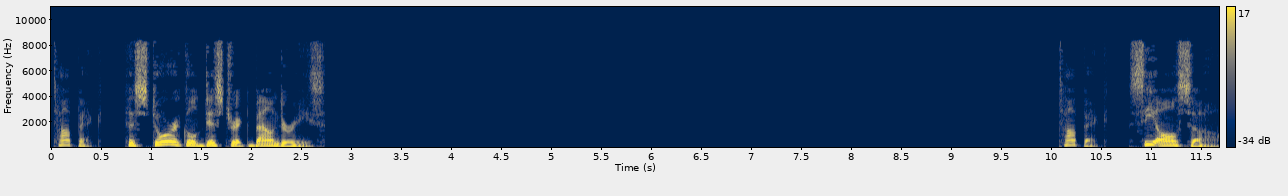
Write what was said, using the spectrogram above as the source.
Topic: Historical district boundaries. See also.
